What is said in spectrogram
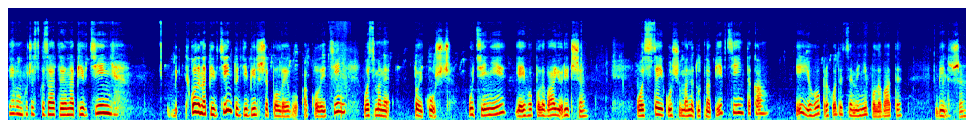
Я вам хочу сказати, на півтінь. Коли на півтінь, тоді більше поливу. А коли тінь, ось в мене той кущ у тіні, я його поливаю рідше. Ось цей кущ у мене тут на півтінь така, і його приходиться мені поливати більше.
